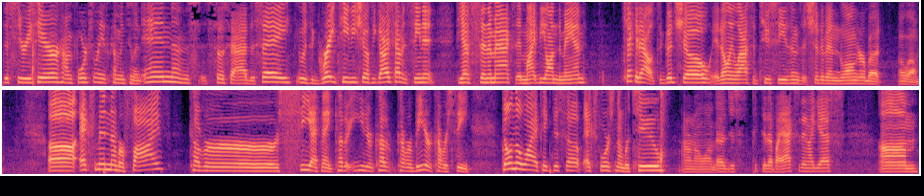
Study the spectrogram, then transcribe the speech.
This series here, unfortunately, is coming to an end. And it's so sad to say. It was a great TV show. If you guys haven't seen it, if you have Cinemax, it might be on demand. Check it out. It's a good show. It only lasted two seasons. It should have been longer, but oh well. Uh, X-Men number 5, cover C, I think. Cover Either cover, cover B or cover C. Don't know why I picked this up. X-Force number 2. I don't know. I just picked it up by accident, I guess. Um,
